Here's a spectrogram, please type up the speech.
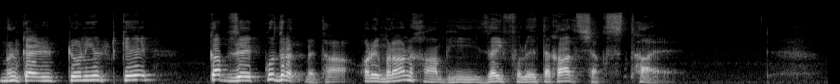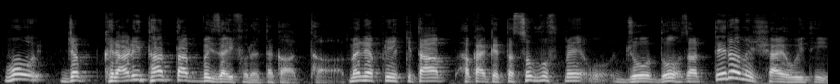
ملکہ اینٹونیٹ کے قبض قدرت میں تھا اور عمران خان بھی ضعیف الاعتقاد شخص تھا ہے۔ وہ جب کھلاڑی تھا تب بھی ضعیف الاعتقاد تھا۔ میں نے اپنی کتاب حقائق تصوف میں جو دو ہزار تیرہ میں شائع ہوئی تھی،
